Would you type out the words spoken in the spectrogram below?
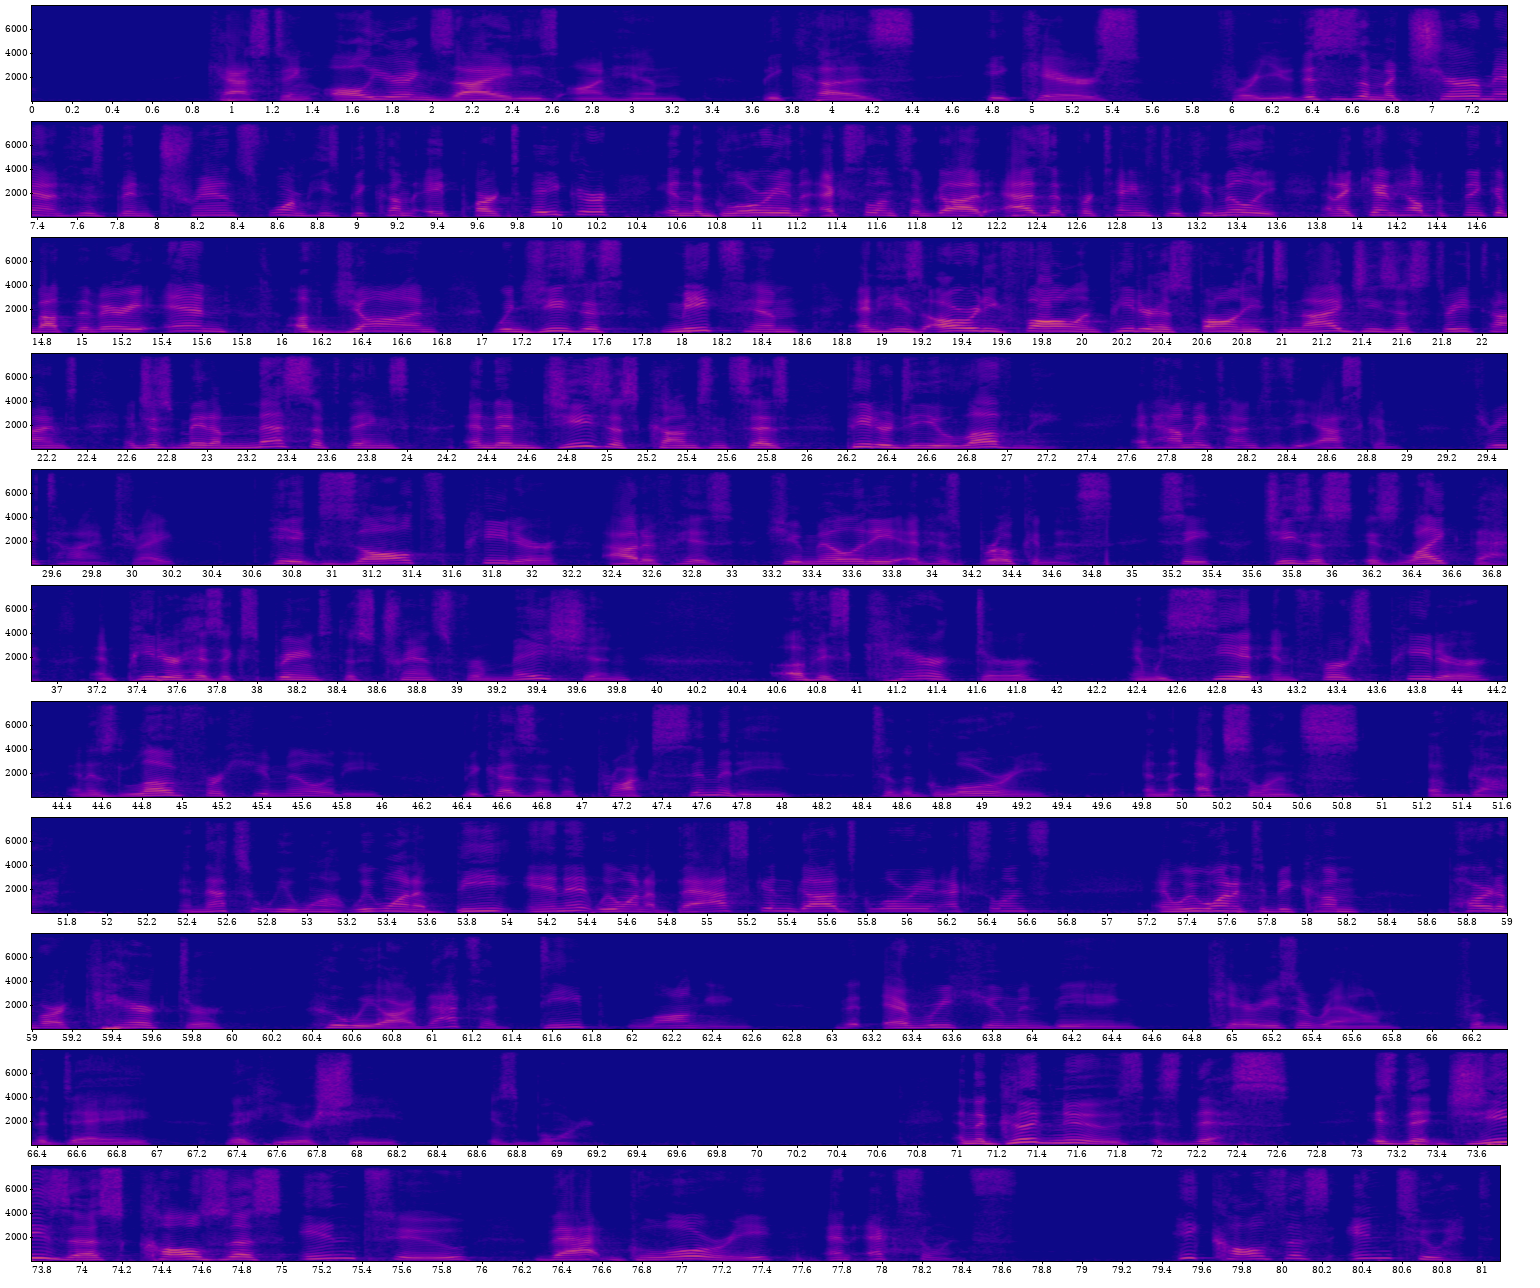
casting all your anxieties on him because he cares for you. This is a mature man who's been transformed. He's become a partaker in the glory and the excellence of God as it pertains to humility. And I can't help but think about the very end of John when Jesus meets him and he's already fallen. Peter has fallen. He's denied Jesus three times and just made a mess of things. And then Jesus comes and says, Peter, do you love me? And how many times does he ask him? Three times, right? He exalts Peter out of his humility and his brokenness. See, Jesus is like that. And Peter has experienced this transformation of his character, and we see it in 1 Peter and his love for humility because of the proximity to the glory and the excellence of God. And that's what we want. We want to be in it, we want to bask in God's glory and excellence, and we want it to become part of our character, who we are. That's a deep longing that every human being carries around from the day that he or she is born. And the good news is this is that Jesus calls us into that glory and excellence. He calls us into it.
